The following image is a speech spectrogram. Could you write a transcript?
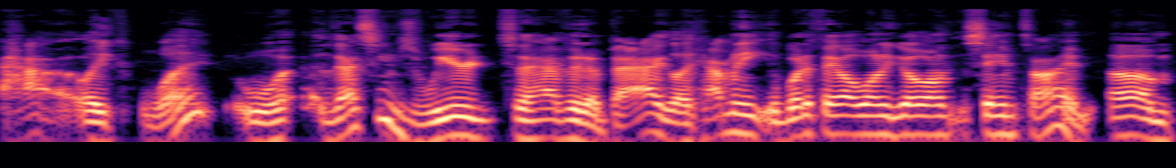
how? Like what? What? That seems weird to have in a bag. Like, how many? What if they all want to go on at the same time? Um,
